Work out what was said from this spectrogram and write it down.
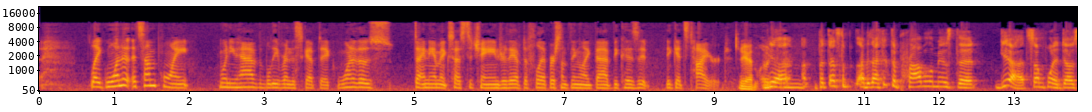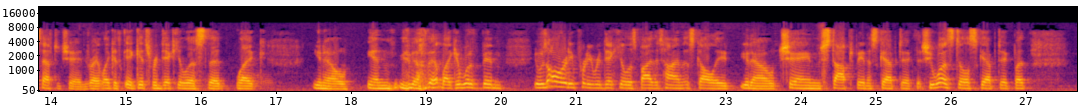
like one at some point when you have the believer and the skeptic, one of those dynamics has to change, or they have to flip, or something like that, because it it gets tired. Yeah. Yeah, but that's the. I mean, I think the problem is that yeah, at some point it does have to change, right? Like it, it gets ridiculous that like you know in you know that like it would have been. It was already pretty ridiculous by the time that Scully, you know, changed, stopped being a skeptic. That she was still a skeptic, but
